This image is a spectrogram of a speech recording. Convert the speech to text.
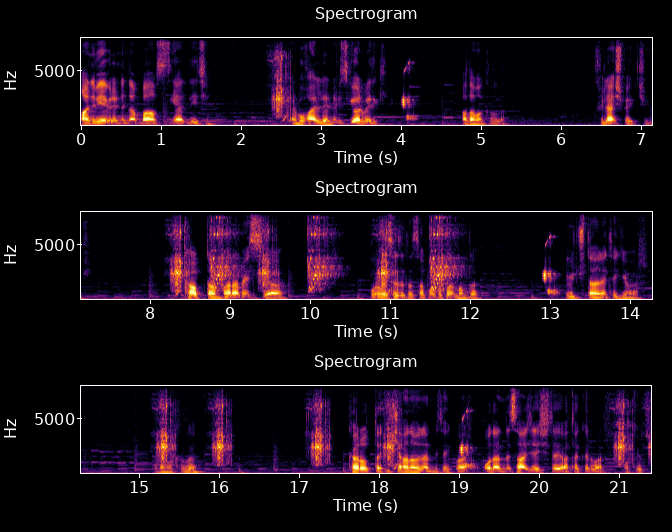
anime evreninden bağımsız geldiği için yani bu hallerini biz görmedik. Adam akıllı. Flashback çünkü. Kaptan Parames ya. Bunu mesela zaten support'a koymam da. 3 tane tagi var. Adam akıllı. Karot'ta iki ana önemli tek var. Odan da sadece işte Atakır var. O kötü.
